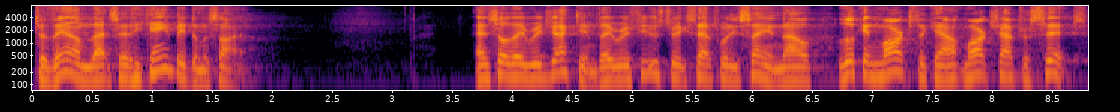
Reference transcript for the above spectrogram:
to them that said he can't be the Messiah. And so they reject him. They refuse to accept what he's saying. Now, look in Mark's account, Mark chapter 6.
